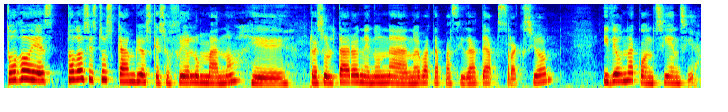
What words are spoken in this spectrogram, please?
Todo es, todos estos cambios que sufrió el humano eh, resultaron en una nueva capacidad de abstracción y de una conciencia.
